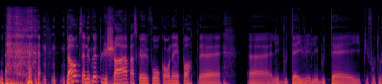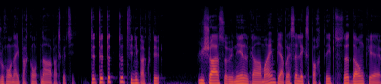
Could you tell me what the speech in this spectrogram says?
Donc, ça nous coûte plus cher parce qu'il faut qu'on importe euh, euh, les bouteilles, les bouteilles, puis il faut toujours qu'on aille par conteneur. En tout cas, tout, tout, tout, tout finit par coûter plus cher sur une île quand même, puis après ça, l'exporter, puis tout ça. Donc, euh,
